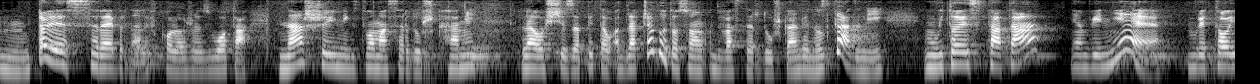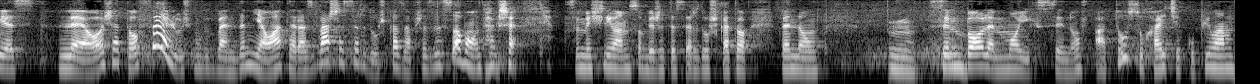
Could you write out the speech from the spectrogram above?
mm, to jest srebrny, ale w kolorze złota, naszyjnik z dwoma serduszkami. Leoś się zapytał, a dlaczego to są dwa serduszka? Ja mówię, no zgadnij. Mówi, to jest tata? Ja mówię, nie. Mówię, to jest Leoś, a to Feluś. Mówię, będę miała teraz wasze serduszka zawsze ze sobą. Także wymyśliłam sobie, że te serduszka to będą symbolem moich synów. A tu, słuchajcie, kupiłam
